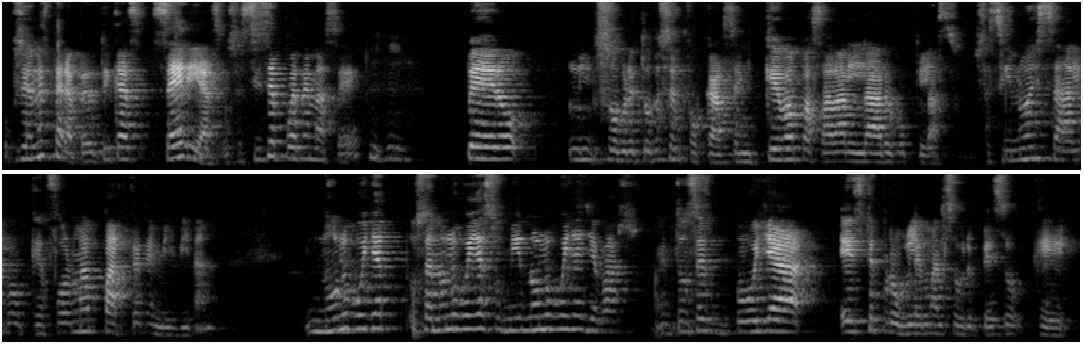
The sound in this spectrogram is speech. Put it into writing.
opciones terapéuticas serias, o sea, sí se pueden hacer, pero sobre todo es enfocarse en qué va a pasar a largo plazo. O sea, si no es algo que forma parte de mi vida, no lo voy a, o sea, no lo voy a asumir, no lo voy a llevar. Entonces voy a este problema del sobrepeso que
